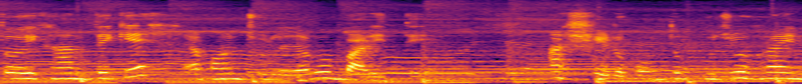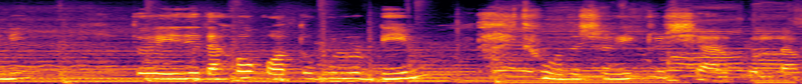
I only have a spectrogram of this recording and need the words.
তো এখান থেকে এখন চলে যাব বাড়িতে। আর সেরকম তো পুজো হয়নি। তো এই যে দেখো কতগুলো ডিম, তাই তোমাদের সঙ্গে একটু শেয়ার করলাম।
